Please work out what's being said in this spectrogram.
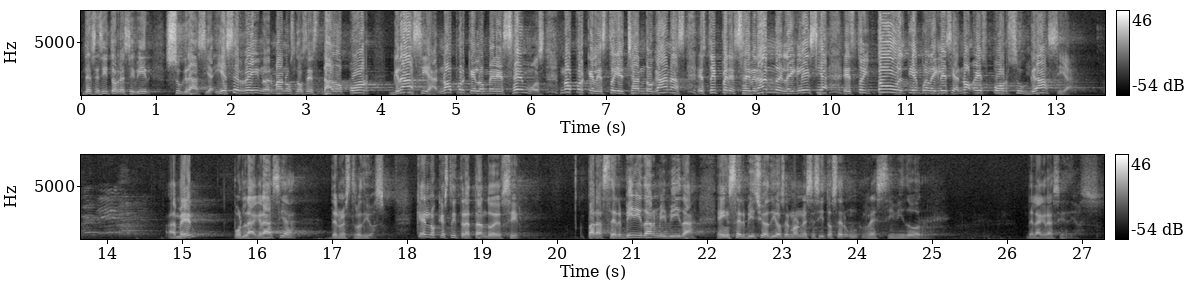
Necesito recibir su gracia. Y ese reino, hermanos, nos es dado por gracia, no porque lo merecemos, no porque le estoy echando ganas, estoy perseverando en la iglesia, estoy todo el tiempo en la iglesia. No, es por su gracia. Amén. Por la gracia de nuestro Dios. ¿Qué es lo que estoy tratando de decir? Para servir y dar mi vida en servicio a Dios, hermano, necesito ser un recibidor de la gracia de Dios.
